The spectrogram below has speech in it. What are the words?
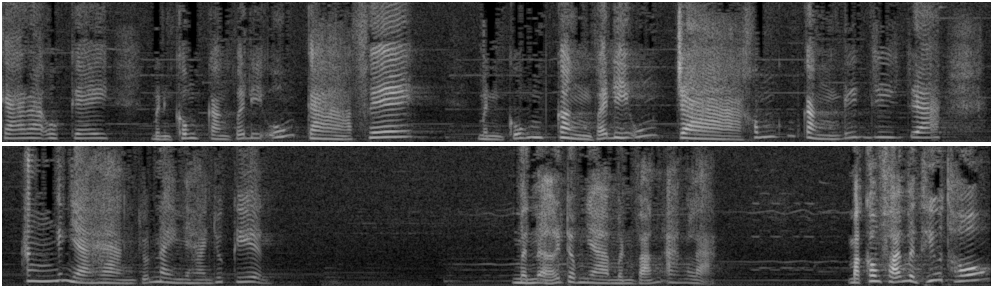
karaoke. Mình không cần phải đi uống cà phê mình cũng cần phải đi uống trà không cũng cần đi, đi ra ăn cái nhà hàng chỗ này nhà hàng chỗ kia. Mình ở trong nhà mình vẫn an lạc. Mà không phải mình thiếu thốn.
